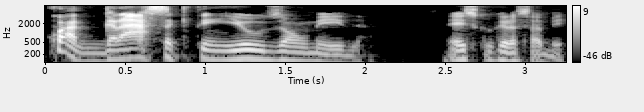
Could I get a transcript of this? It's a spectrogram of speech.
com a graça que tem Eudes Almeida? É isso que eu quero saber.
